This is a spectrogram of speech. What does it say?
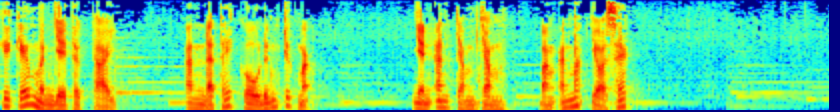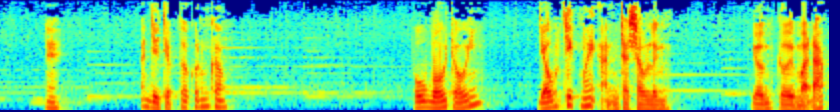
Khi kéo mình về thực tại Anh đã thấy cô đứng trước mặt. Nhìn anh chầm chầm Bằng ánh mắt dò xét. Nè Anh vừa chụp tôi có đúng không? Phú bối rối Giấu chiếc máy ảnh ra sau lưng. Gượng cười mà đáp.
